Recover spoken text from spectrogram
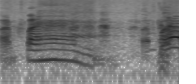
แต้มแต้ม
